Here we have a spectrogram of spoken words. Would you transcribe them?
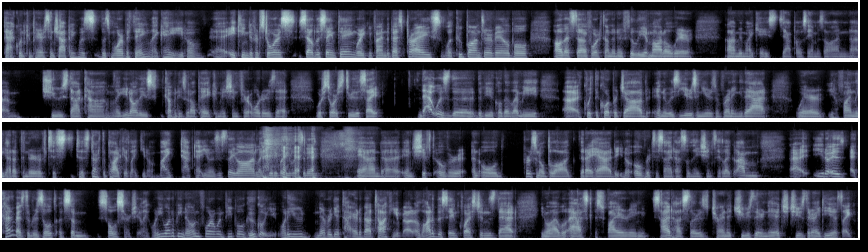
back when comparison shopping was was more of a thing. Like, hey, you know, uh, 18 different stores sell the same thing, where you can find the best price, what coupons are available, all that stuff. Worked on an affiliate model where, um, in my case, Zappos, Amazon, um, Shoes.com, like you know, these companies would all pay a commission for orders that were sourced through the site. That was the the vehicle that let me uh, quit the corporate job, and it was years and years of running that where you know finally got up the nerve to to start the podcast like you know mic tap tap you know is this thing on? Like is anybody listening? And uh and shift over an old personal blog that i had you know over to side hustle nation say like i'm uh, you know, is kind of as the result of some soul searching. Like, what do you want to be known for when people Google you? What do you never get tired about talking about? A lot of the same questions that, you know, I will ask aspiring side hustlers trying to choose their niche, choose their ideas. Like,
